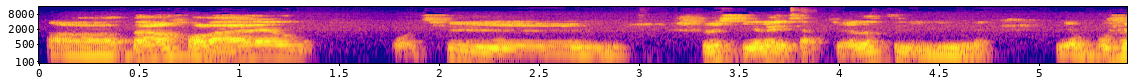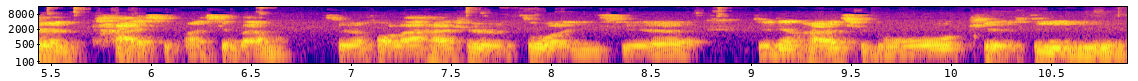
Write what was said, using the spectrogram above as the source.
呃，当然后来我去实习了一下，觉得自己也不是太喜欢写代码，所以后来还是做了一些决定，还是去读 PhD，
